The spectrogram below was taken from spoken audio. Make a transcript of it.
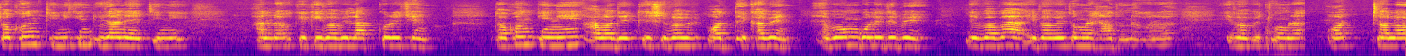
তখন তিনি কিন্তু জানে তিনি আল্লাহকে কীভাবে লাভ করেছেন। তখন তিনি আমাদেরকে সেভাবে পথ দেখাবেন এবং বলে দেবে যে, বাবা, এভাবে তোমরা সাধনা করো। এভাবে তোমরা পথ চলা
